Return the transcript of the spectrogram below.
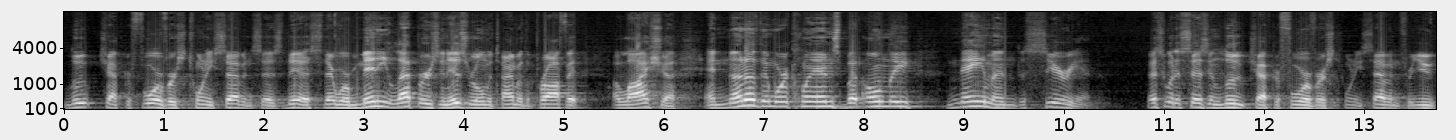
Luke chapter 4, verse 27 says this There were many lepers in Israel in the time of the prophet Elisha, and none of them were cleansed, but only Naaman the Syrian. That's what it says in Luke chapter 4, verse 27 for you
